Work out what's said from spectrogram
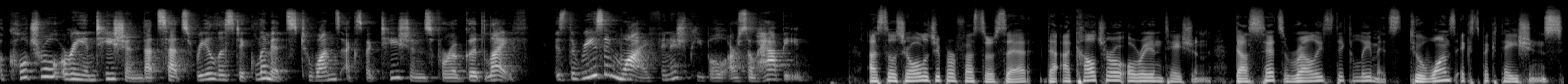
a cultural orientation that sets realistic limits to one's expectations for a good life is the reason why Finnish people are so happy. A sociology professor said that a cultural orientation that sets realistic limits to one's expectations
